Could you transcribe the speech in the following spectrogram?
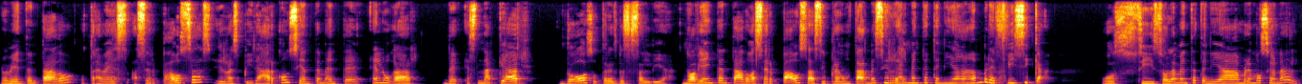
No había intentado otra vez hacer pausas y respirar conscientemente en lugar de snackear dos o tres veces al día. No había intentado hacer pausas y preguntarme si realmente tenía hambre física o si solamente tenía hambre emocional.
